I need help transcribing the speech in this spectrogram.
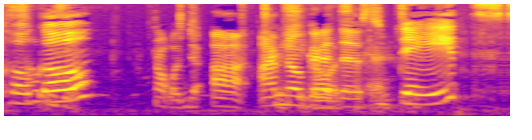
Cocoa, Oh, uh, I'm no she good at this. okay. dates.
